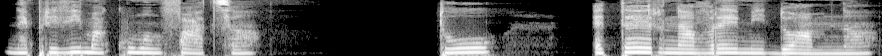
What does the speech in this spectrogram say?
ne privim acum în față. Tu, eterna vremii doamnă,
